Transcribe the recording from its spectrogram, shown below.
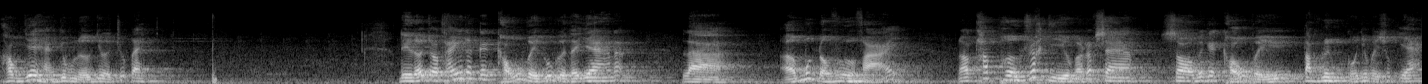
không giới hạn dung lượng như là trước đây điều đó cho thấy đó cái khẩu vị của người tại gia đó là ở mức độ vừa phải. Nó thấp hơn rất nhiều và rất xa so với cái khẩu vị tâm linh của những vị xuất gia.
